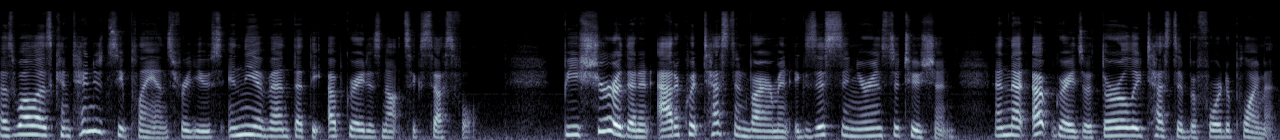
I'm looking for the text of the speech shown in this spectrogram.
as well as contingency plans for use in the event that the upgrade is not successful. Be sure that an adequate test environment exists in your institution and that upgrades are thoroughly tested before deployment.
